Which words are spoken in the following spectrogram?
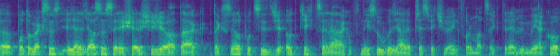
Eh, potom, jak jsem, dělal jsem si rešerši, že a tak, tak jsem měl pocit, že od těch cenách nejsou vůbec žádné přesvědčivé informace, které by mi jako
